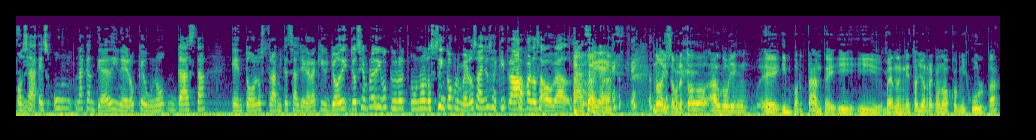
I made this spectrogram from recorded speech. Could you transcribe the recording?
o sea, es una cantidad de dinero que uno gasta en todos los trámites al llegar aquí. Yo, yo siempre digo que uno, uno los cinco primeros años aquí trabaja para los abogados. Así es. no, y sobre todo algo bien eh, importante, y, y, bueno, en esto yo reconozco mi culpa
